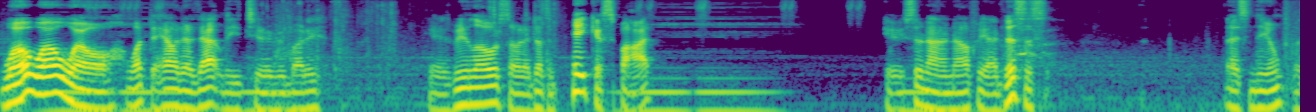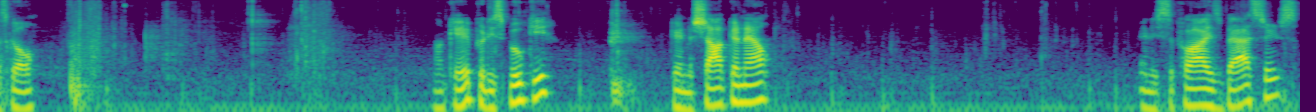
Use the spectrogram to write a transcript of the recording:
Whoa, whoa, whoa. What the hell does that lead to, everybody? Okay, reload so that doesn't take a spot. Okay, still not enough. Yeah, this is... That's new. Let's go. Okay, pretty spooky. Getting the shotgun out. Any surprise bastards?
